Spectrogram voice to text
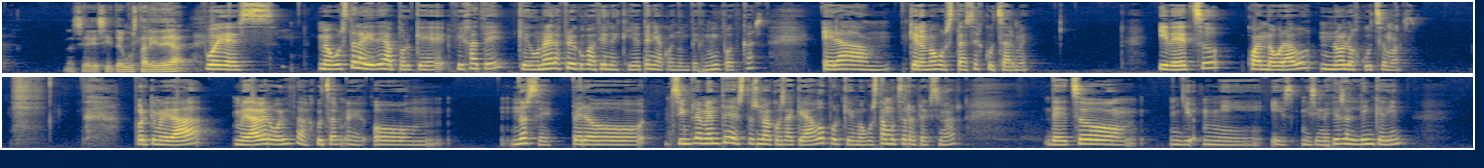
No sé si te gusta la idea. Pues me gusta la idea porque fíjate que una de las preocupaciones que yo tenía cuando empecé mi podcast era mm, que no me gustase escucharme. Y de hecho, cuando grabo no lo escucho más. porque me da, me da vergüenza escucharme o mm, no sé, pero simplemente esto es una cosa que hago porque me gusta mucho reflexionar. De hecho, mis inicios en LinkedIn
